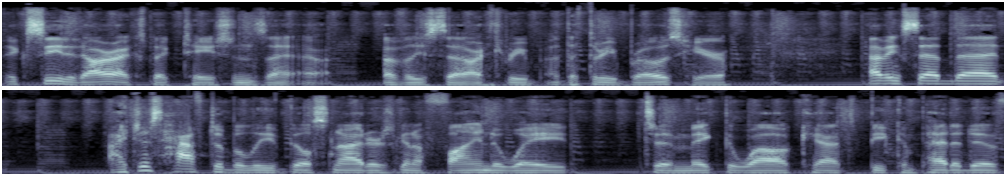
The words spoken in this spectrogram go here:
exceeded our expectations, uh, at least our three, the three bros here. Having said that, I just have to believe Bill Snyder is going to find a way to make the Wildcats be competitive.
